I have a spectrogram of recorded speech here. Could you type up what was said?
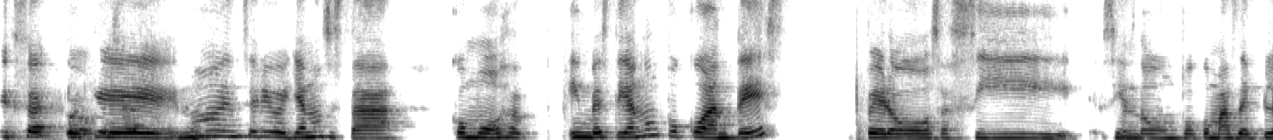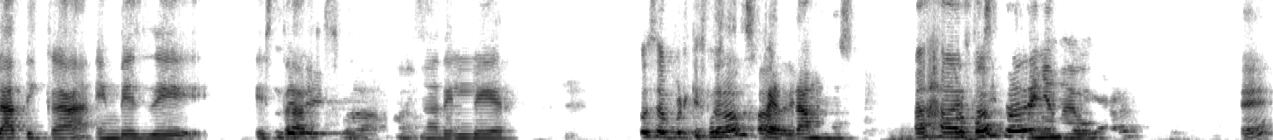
Exacto. Porque, no, en serio, ya nos está como o sea, investigando un poco antes, pero, o sea, sí siendo un poco más de plática en vez de estar leer más. ajá, de leer. o sea, porque Pues padre. esperamos. Ajá, Propósitos de año nuevo. ¿Eh?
